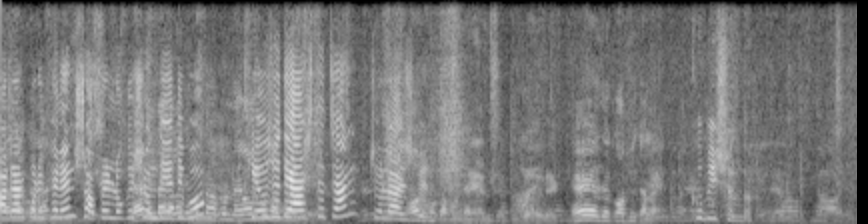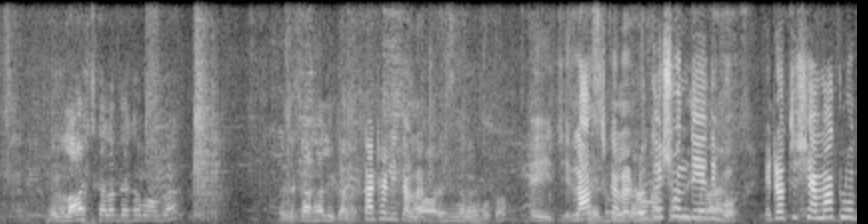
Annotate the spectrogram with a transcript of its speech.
অর্ডার করে ফেলেন শপের লোকেশন দিয়ে দিব। কেউ যদি আসতে চান চলে আসবেন। কাপড় দেখেন। এই যে কফি কালার খুবই সুন্দর। লাস্ট কালার দেখাবো আমরা। কাঠালি কালার। মতো। এই যে লাস্ট কালার লোকেশন দিয়ে দিব। এটা হচ্ছে Shyama cloth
